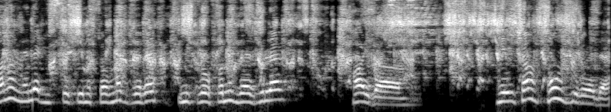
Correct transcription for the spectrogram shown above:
Bana neler hissettiğini sormak üzere mikrofonu verdiler. Hayda. Heyecan son zirvede.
